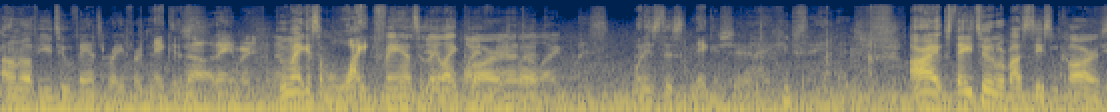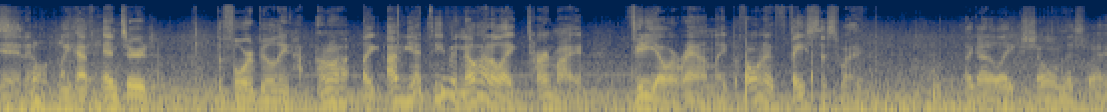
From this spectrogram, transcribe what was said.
I don't know if YouTube fans are ready for niggas. No, they ain't ready for that. We might get some white fans because Yeah, they like white cars, fans are but like, what is- what is this nigga shit? why do you keep saying that shit? All right, stay tuned. We're about to see some cars. Yeah, they don't We like have it. entered the Ford building. I don't know, how, like I've yet to even know how to like turn my video around. Like, if I want to face this way, I gotta like show him this way.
